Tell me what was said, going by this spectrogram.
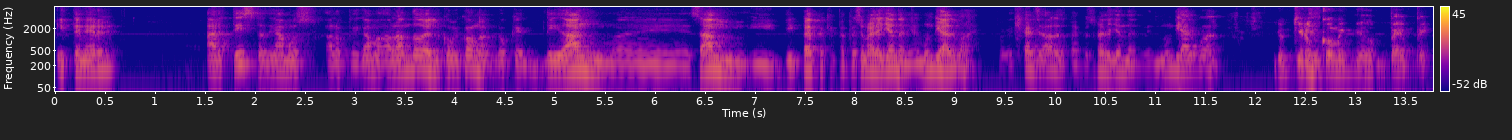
Y tener artistas, digamos, a lo que digamos, hablando del Comic Con, lo que Didan, eh, Sam y, Pepe, que Pepe es una leyenda a nivel mundial, man, porque ahora, Pepe es una leyenda a nivel mundial, weón. Yo quiero un cómic de Don Pepe.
